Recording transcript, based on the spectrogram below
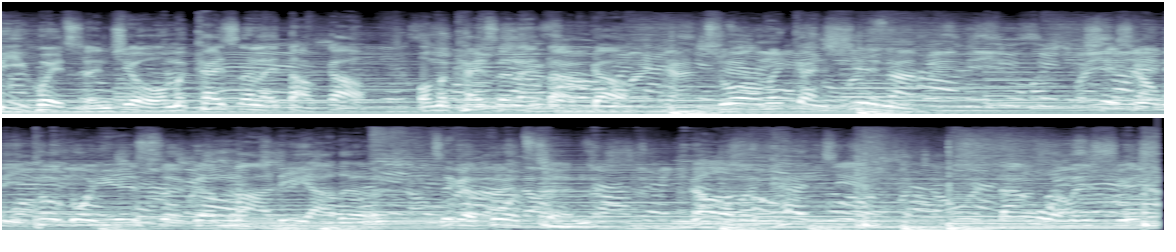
必会成就。我们开声来祷告，我们开声来祷告。主啊，我们感谢你，谢谢你透过约瑟跟玛利亚的这个过程，让我们看见。当我们学习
